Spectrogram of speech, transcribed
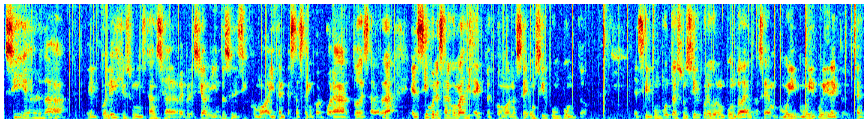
sí, es verdad, el colegio es una instancia de represión y entonces decís como ahí te empezás a incorporar toda esa verdad. El símbolo es algo más directo, es como, no sé, un circunpunto. El circunpunto es un círculo con un punto adentro, o sea, muy, muy, muy directo, ¿viste?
